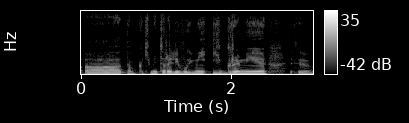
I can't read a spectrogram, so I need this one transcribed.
а, там, какими-то ролевыми играми, э,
